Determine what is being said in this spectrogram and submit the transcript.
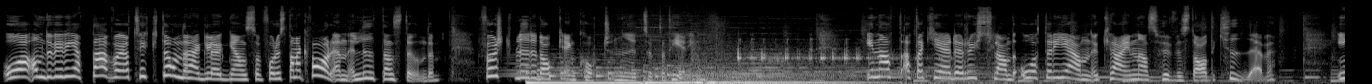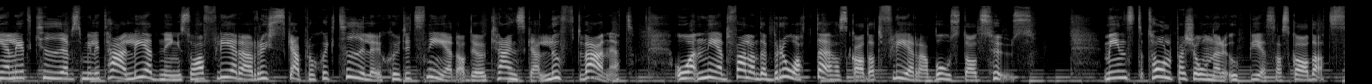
Och om du vill veta vad jag tyckte om den här glöggen så får du stanna kvar en liten stund. Först blir det dock en kort nyhetsuppdatering. I natt attackerade Ryssland återigen Ukrainas huvudstad Kiev. Enligt Kievs militärledning så har flera ryska projektiler skjutits ned av det ukrainska luftvärnet och nedfallande bråte har skadat flera bostadshus. Minst 12 personer uppges ha skadats.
